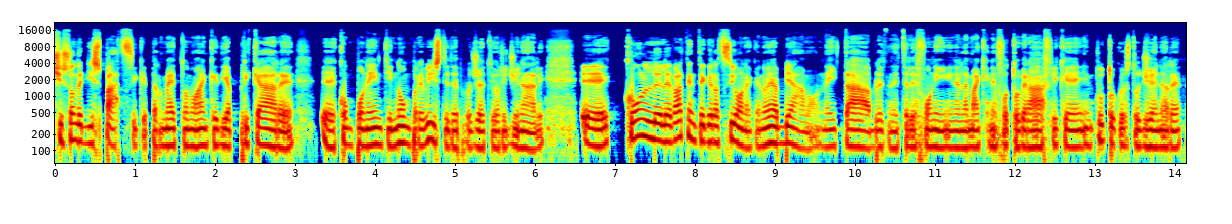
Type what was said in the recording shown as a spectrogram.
ci sono degli spazi che permettono anche di applicare eh, componenti non previsti dai progetti originali. Eh, con l'elevata integrazione che noi abbiamo nei tablet, nei telefonini, nelle macchine fotografiche, in tutto questo genere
